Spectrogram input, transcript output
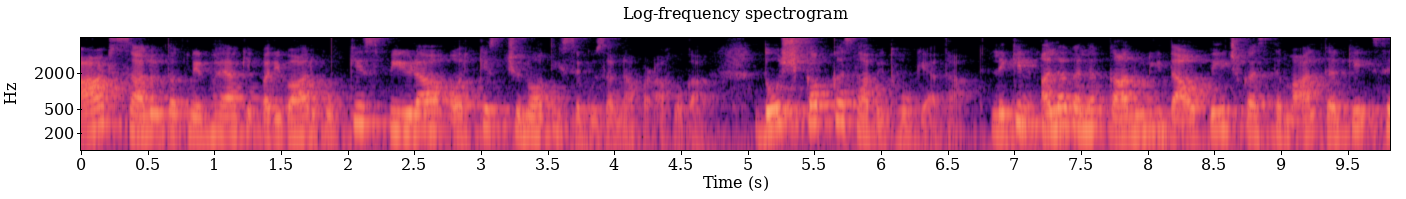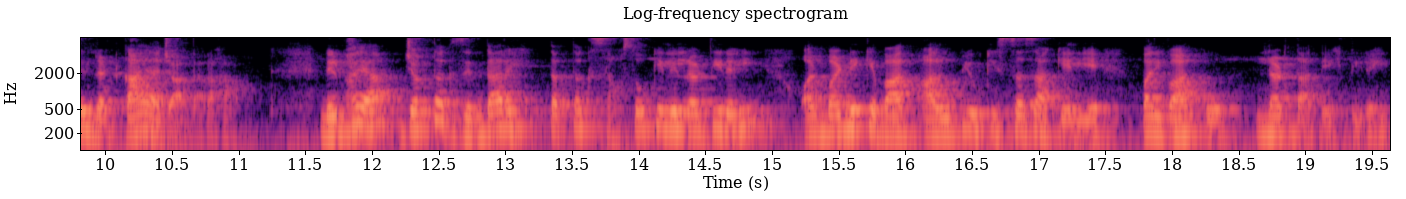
आठ सालों तक निर्भया के परिवार को किस पीड़ा और किस चुनौती से गुजरना पड़ा होगा। दोष कब का साबित हो गया था, लेकिन अलग अलग कानूनी दावपेच का इस्तेमाल करके इसे लटकाया जाता रहा। निर्भया जब तक ज़िंदा रही, तब तक सांसों के लिए लड़ती रही और मरने के बाद आरोपियों की सजा के लिए परिवार को लड़ता देखती रही।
